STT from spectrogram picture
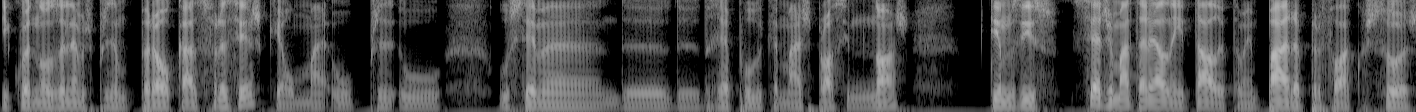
e quando nós olhamos, por exemplo, para o caso francês, que é o, o, o, sistema de, de, de, república mais próximo de nós, temos isso. Sérgio Mattarella em Itália também para para falar com as pessoas.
